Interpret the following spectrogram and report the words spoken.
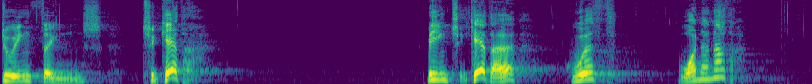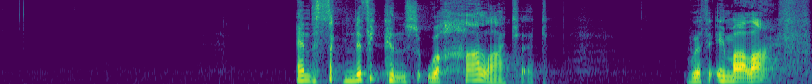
doing things together being together with one another. And the significance were highlighted within my life.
